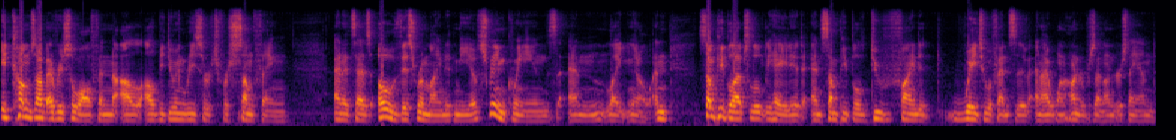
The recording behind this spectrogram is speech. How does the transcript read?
it comes up every so often. I'll, I'll be doing research for something and it says, oh, this reminded me of Scream Queens, and, like, you know, and some people absolutely hate it, and some people do find it way too offensive, and I 100% understand,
